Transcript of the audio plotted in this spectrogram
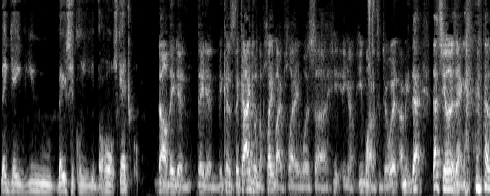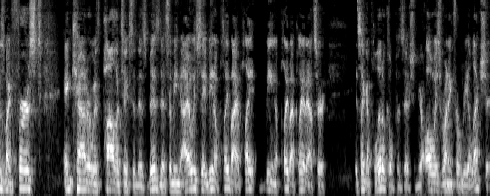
they gave you basically the whole schedule. No, they didn't. They didn't because the guy doing the play-by-play was, uh, he, you know, he wanted to do it. I mean, that that's the other thing. that was my first encounter with politics in this business. I mean, I always say being a play-by-play, being a play-by-play announcer, it's like a political position. You're always running for reelection,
